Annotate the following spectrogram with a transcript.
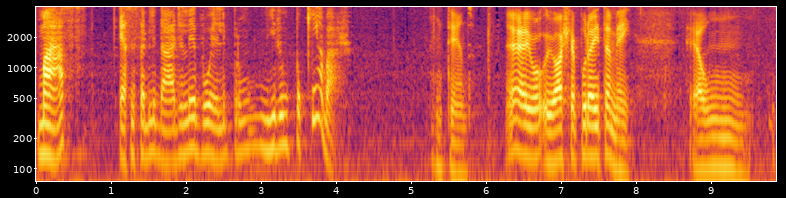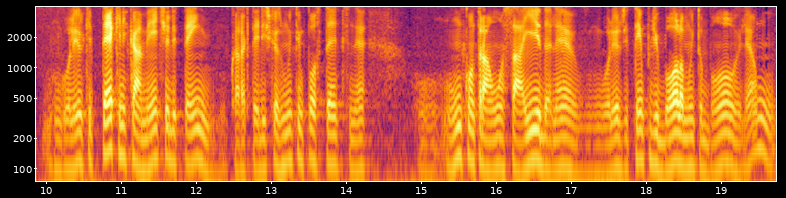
Mas essa instabilidade levou ele para um nível um pouquinho abaixo. Entendo. É, eu, eu acho que é por aí também. É um, um goleiro que tecnicamente ele tem características muito importantes, né? um contra um, a saída, né? Um goleiro de tempo de bola muito bom. Ele é um,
